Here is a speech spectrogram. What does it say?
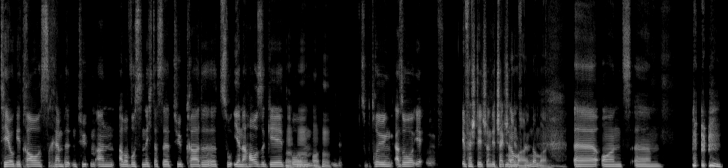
Theo geht raus, rempelt einen Typen an, aber wusste nicht, dass der Typ gerade äh, zu ihr nach Hause geht, Mhm, um mhm. zu betrügen. Also ihr, ihr versteht schon, ihr checkt schon. Film. normal. Äh, und ähm,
